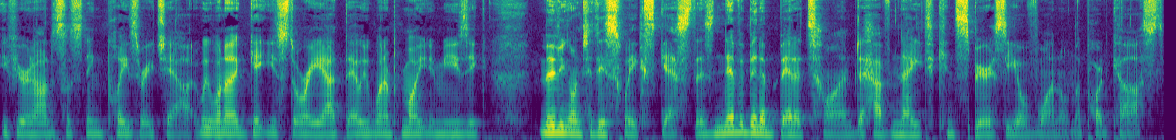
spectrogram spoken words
If you're an artist listening please reach out. We want to get your story out there. We want to promote your music. Moving on to this week's guest there's never been a better time to have nate conspiracy of one on the podcast.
